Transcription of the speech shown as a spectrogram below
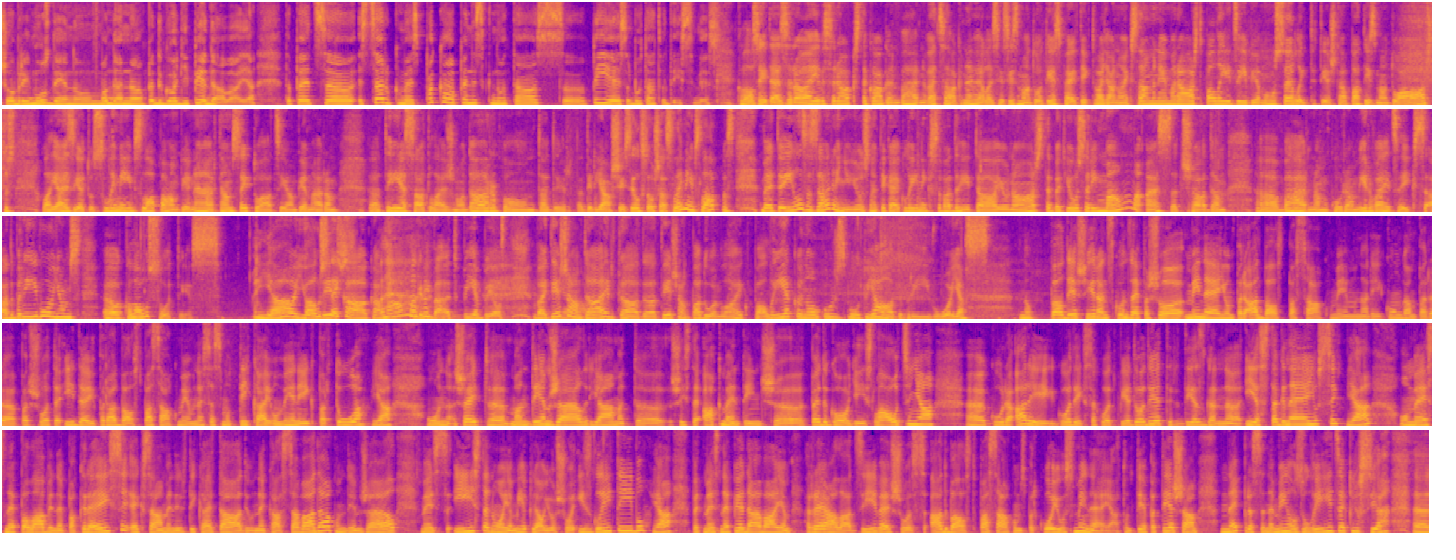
šobrīd mūsdienu modernā pedagoģija piedāvā. Ja. Tāpēc uh, es ceru, ka mēs pakāpeniski no tās uh, pieejas varbūt atvadīsimies. Klausītājs Raivis raksta, kā gan bērnu vecāki nevēlēsies izmantot iespēju tikt vaļā no eksāmeniem ar ārstu palīdzību, ja mūsu elite tieši tā tāpat izmanto ārstus, lai aizietu uz slimības lapām pie nērtām situācijām. Piemēram, eh, tiesa atlaiž no darba, un tad ir, tad ir jā, šīs ilgstošās slimības lapas. Bet Ilza Zariņa, jūs ne tikai klīnikas vadītāja un ārste, bet jūs arī mamma esat šādam uh, bērnam, kuram ir vajadzīgs atbrīvojums, uh, klausoties. Jā, Ko jūs paldies. te kā, kā mamma gribētu piebilst? Vai tiešām Jā. tā ir tāda tiešām padomu laiku palieka, no kuras būtu jāatbrīvojas? Nu, paldies Šīrans kundzei par šo minējumu par atbalstu pasākumiem un arī kungam par, eh, par šo te ideju par atbalstu pasākumiem. Un es esmu tikai un vienīgi par to. Ja? Un šeit eh, man diemžēl ir jāmet eh, šis te akmentiņš pedagoģijas lauciņā, kura arī, godīgi sakot, piedodiet, ir diezgan iestagnējusi. Ja? Un mēs ne pa labi, ne pa kreisi. Eksāmeni ir tikai tādi un nekā savādāk. Un, diemžēl mēs īstenojam iekļaujot šo izglītību, jā, bet mēs nepiedāvājam reālā dzīvē šos atbalsta pasākums, par ko jūs minējāt. Un tie patiešām neprasa ne milzu līdzekļus, jā,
